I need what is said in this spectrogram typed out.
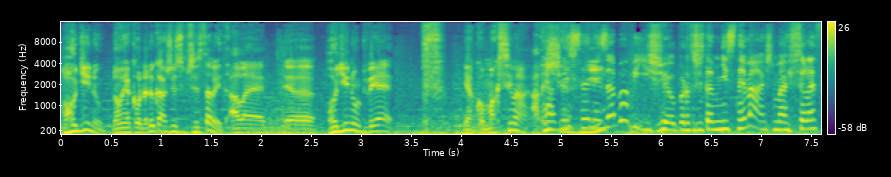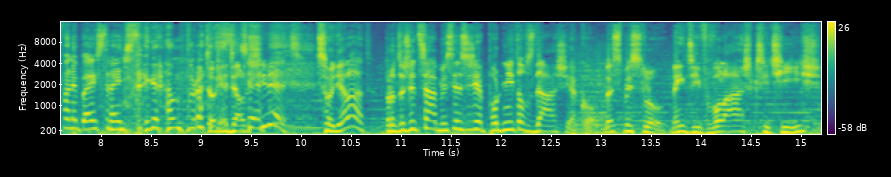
hodinu. No jako nedokážu si představit, ale eh, hodinu, dvě. Jako maximálně. Ale Hlavně šest se dní? nezabavíš, jo, protože tam nic nemáš, máš telefony, pojedeš se na Instagram. Prostě. To je další věc. Co dělat? Protože třeba myslím si, že pod ní to vzdáš jako ve smyslu nejdřív voláš, křičíš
